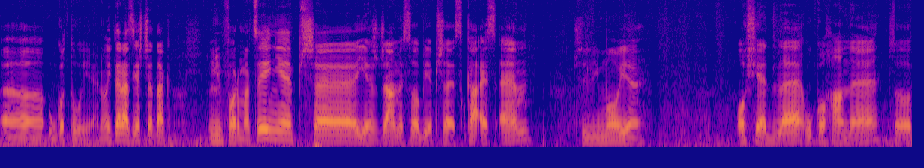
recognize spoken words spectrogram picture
e, ugotuje. No i teraz jeszcze tak informacyjnie przejeżdżamy sobie przez KSM, czyli moje osiedle ukochane, co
